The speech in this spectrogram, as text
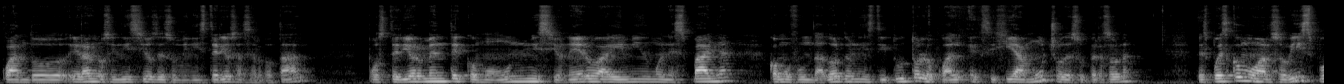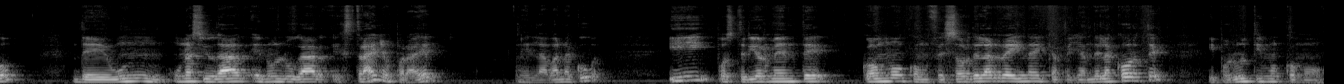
cuando eran los inicios de su ministerio sacerdotal, posteriormente como un misionero ahí mismo en España, como fundador de un instituto, lo cual exigía mucho de su persona, después como arzobispo de una ciudad en un lugar extraño para él, en La Habana, Cuba y posteriormente como confesor de la reina y capellán de la corte y por último como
